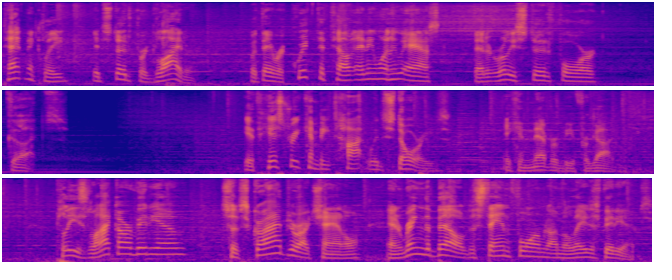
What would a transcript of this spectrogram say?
Technically, it stood for glider, but they were quick to tell anyone who asked that it really stood for guts. If history can be taught with stories, it can never be forgotten. Please like our video, subscribe to our channel, and ring the bell to stay informed on the latest videos.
